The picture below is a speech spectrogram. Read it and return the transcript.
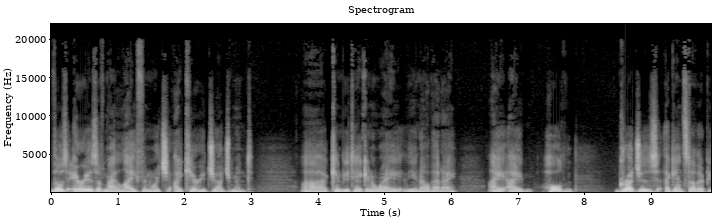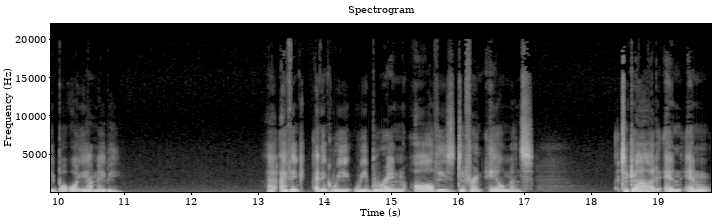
those areas of my life in which I carry judgment uh, can be taken away. You know that I, I, I hold grudges against other people. Well, yeah, maybe. I, I think I think we we bring all these different ailments to God, and and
